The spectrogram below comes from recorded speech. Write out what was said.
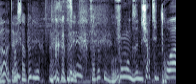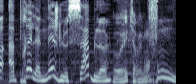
Oh, t'as vu c'est un peu mieux. c'est c'est un peu plus beau. Fonds Uncharted 3, après la neige, le sable. Ouais, carrément. Fonds,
